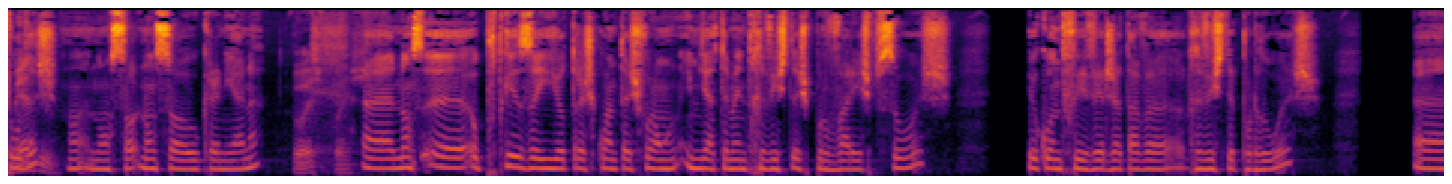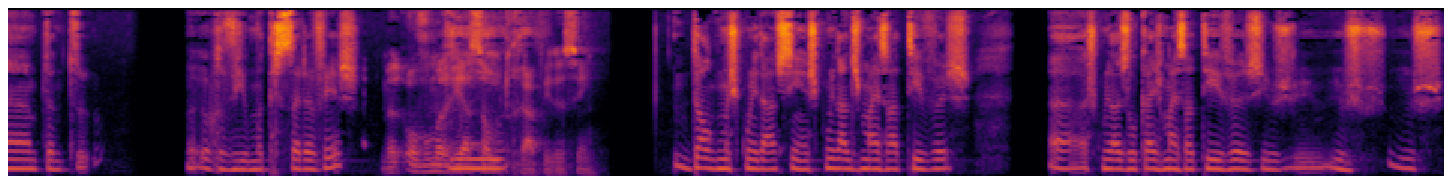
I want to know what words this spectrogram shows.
todas, não, só, não só a ucraniana. Pois, pois. Não a portuguesa e outras quantas foram imediatamente revistas por várias pessoas. Eu, quando fui ver, já estava revista por duas. Portanto, revi uma terceira vez. Mas houve uma reação e- muito rápida, sim. De algumas comunidades, sim, as comunidades mais ativas, uh, as comunidades locais mais ativas e os, e os, os,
